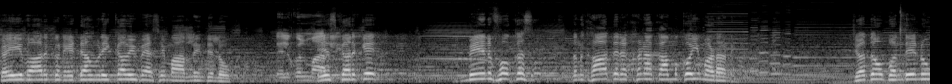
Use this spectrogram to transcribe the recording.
ਕਈ ਵਾਰ ਕੈਨੇਡਾ ਅਮਰੀਕਾ ਵੀ ਪੈਸੇ ਮਾਰ ਲੈਂਦੇ ਲੋਕ। ਬਿਲਕੁਲ ਮਾਰ ਇਸ। ਕਰਕੇ ਮੇਨ ਫੋਕਸ ਤਨਖਾਹ ਤੇ ਰੱਖਣਾ ਕੰਮ ਕੋਈ ਮਾੜਾ ਨਹੀਂ। ਜਦੋਂ ਬੰਦੇ ਨੂੰ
